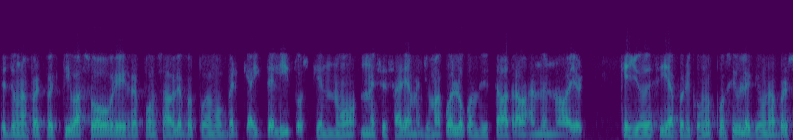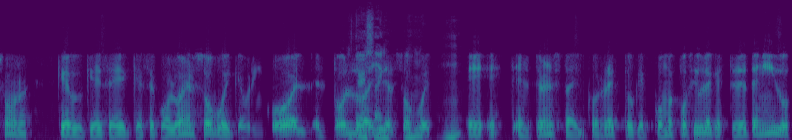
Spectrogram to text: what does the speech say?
desde una perspectiva sobria y responsable, pues podemos ver que hay delitos que no necesariamente, yo me acuerdo cuando yo estaba trabajando en Nueva York, que yo decía, pero ¿y cómo es posible que una persona que, que, se, que se coló en el subway, que brincó el, el toldo de allí del subway, eh, el turnstile, correcto, que cómo es posible que esté detenido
